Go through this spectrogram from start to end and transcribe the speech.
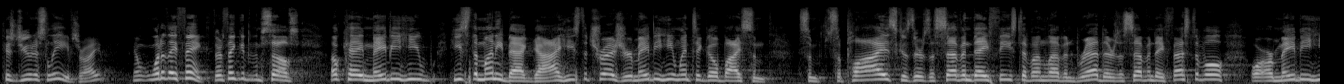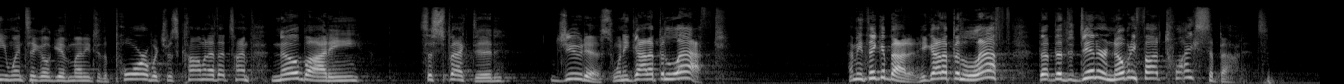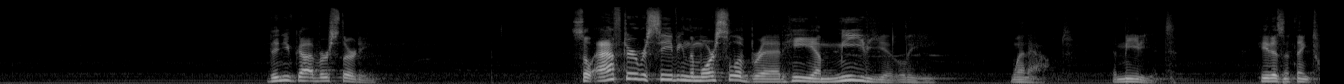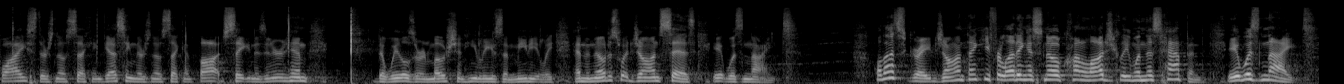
Because Judas leaves, right? And what do they think? They're thinking to themselves, okay, maybe he, he's the money bag guy, he's the treasurer. Maybe he went to go buy some, some supplies because there's a seven day feast of unleavened bread, there's a seven day festival, or, or maybe he went to go give money to the poor, which was common at that time. Nobody suspected Judas when he got up and left. I mean, think about it. He got up and left the, the, the dinner, nobody thought twice about it. Then you've got verse 30. So after receiving the morsel of bread, he immediately went out. Immediate. He doesn't think twice. There's no second guessing. There's no second thought. Satan has entered him. The wheels are in motion. He leaves immediately. And then notice what John says it was night. Well, that's great, John. Thank you for letting us know chronologically when this happened. It was night.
